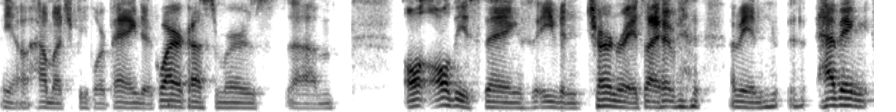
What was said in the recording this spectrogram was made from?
you know how much people are paying to acquire customers um all, all these things, even churn rates. I have, I mean, having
